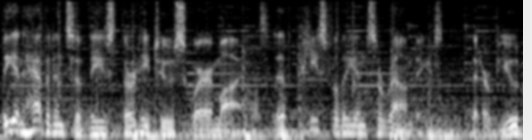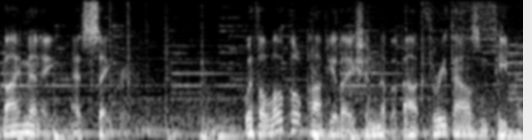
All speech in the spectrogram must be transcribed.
The inhabitants of these 32 square miles live peacefully in surroundings that are viewed by many as sacred. With a local population of about 3,000 people,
